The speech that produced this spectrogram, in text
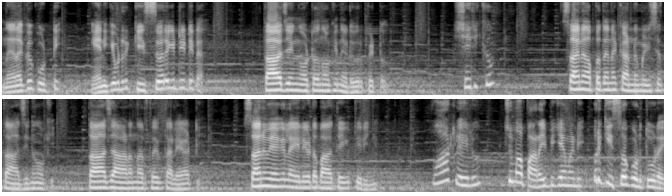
നിനക്ക് കുട്ടി. എനിക്കിവിടെ ഒരു കിസ് വരെ കിട്ടിയിട്ടില്ല. താജ് എങ്ങോട്ടോ നോക്കി നെടുവീർപ്പിട്ടു. ശരിക്കും? സനു അപ്പം തന്നെ കണ്ണുമിഴിച്ച് താജിനെ നോക്കി. താജ് ആണെന്നർത്ഥത്തിൽ തലയാട്ടി. സനു വേഗം ലൈലയുടെ ഭാഗത്തേക്ക് തിരിഞ്ഞു. വാട്ട് ലൈലു? ചുമ്മാ പറയിപ്പിക്കാൻ വേണ്ടി ഒരു കിസ്സോ കൊടുത്തൂടെ?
